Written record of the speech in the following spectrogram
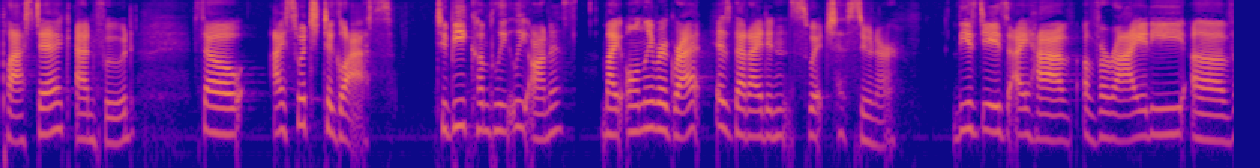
plastic and food. So I switched to glass. To be completely honest, my only regret is that I didn't switch sooner. These days, I have a variety of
